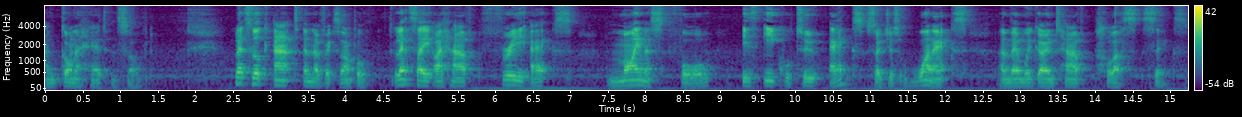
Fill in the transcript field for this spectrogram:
and gone ahead and solved. Let's look at another example. Let's say I have 3x minus 4 is equal to x, so just 1x, and then we're going to have plus 6.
